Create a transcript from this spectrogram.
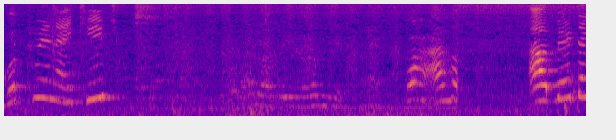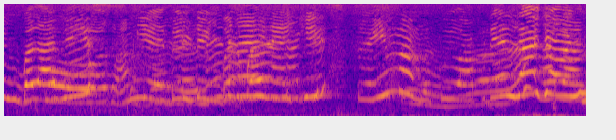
ગોઠવી નાખી તો આનો- આ બિલ્ડિંગ બનાવી અમે એ બિલ્ડિંગ બનાવી નાખી તો એમાં મૂક્યું આપણે લાજણ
